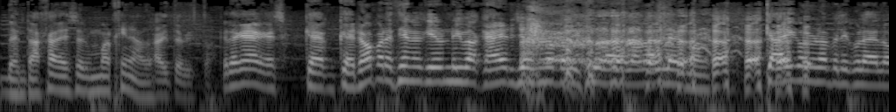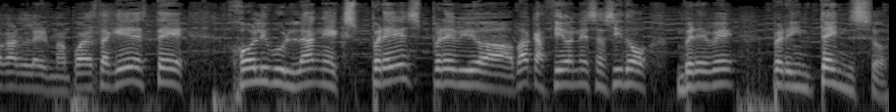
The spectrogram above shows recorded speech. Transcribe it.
ventaja de ser un marginado. ahí te he visto. ¿Qué te crees? Que, que no aparecía en el guion, no iba a caer yo en una película de Logan Lerman. Caigo en una película de Logan Lerman. Pues hasta aquí este Hollywood Land Express previo a vacaciones. Ha sido breve, pero intenso.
